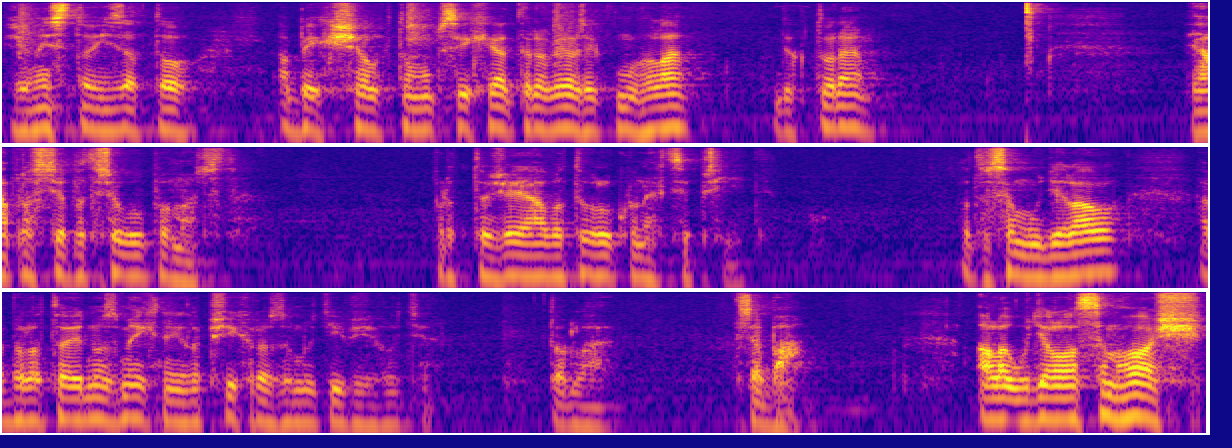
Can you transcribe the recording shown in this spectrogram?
Že mi stojí za to, abych šel k tomu psychiatrovi a řekl mu, hele, doktore, já prostě potřebuji pomoct, protože já o tu holku nechci přijít. A to jsem udělal a bylo to jedno z mých nejlepších rozhodnutí v životě. Tohle. Třeba. Ale udělal jsem ho až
